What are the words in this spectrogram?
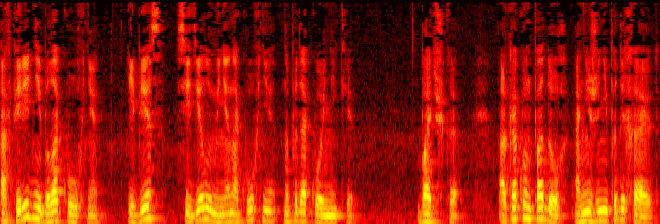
а в передней была кухня, и бес сидел у меня на кухне на подоконнике. «Батюшка, а как он подох? Они же не подыхают».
